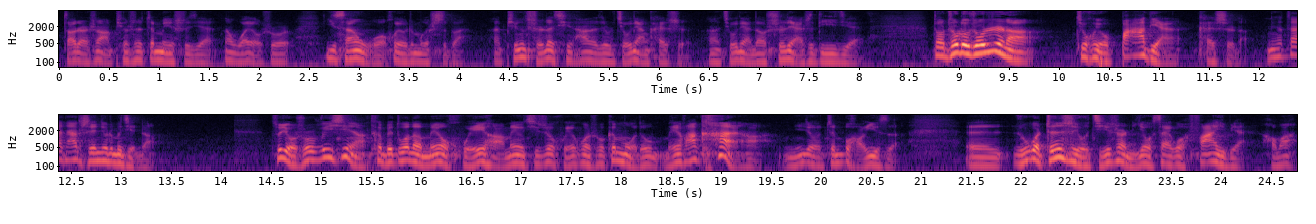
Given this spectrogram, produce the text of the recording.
早点上，平时真没时间。那我有时候一三五会有这么个时段啊。平时的其他的就是九点开始，嗯，九点到十点是第一节，到周六周日呢就会有八点开始的。你看大家的时间就这么紧张，所以有时候微信啊特别多的没有回哈，没有及时回，或者说根本我都没法看哈，您就真不好意思。呃，如果真是有急事儿，你又再给我发一遍好吗？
